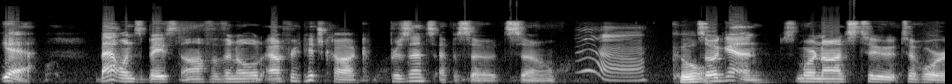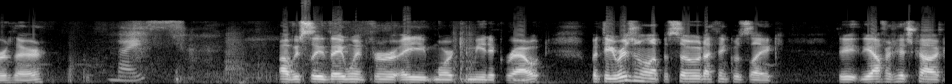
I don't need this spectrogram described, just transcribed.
Yeah, that one's based off of an old Alfred Hitchcock Presents episode. So, Oh, Cool. so again, just more nods to to horror there. nice. Obviously, they went for a more comedic route, but the original episode I think was like the the Alfred Hitchcock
